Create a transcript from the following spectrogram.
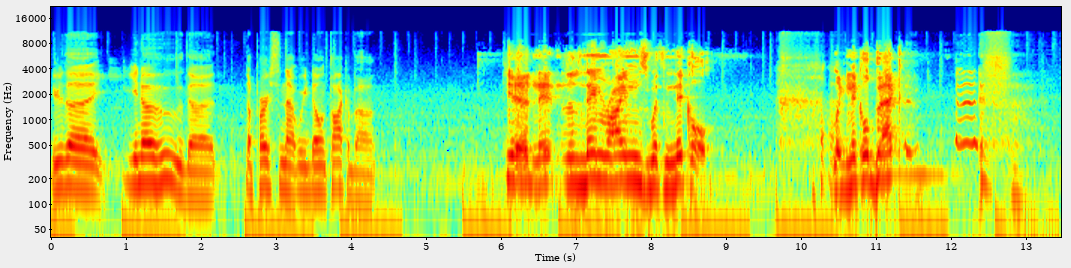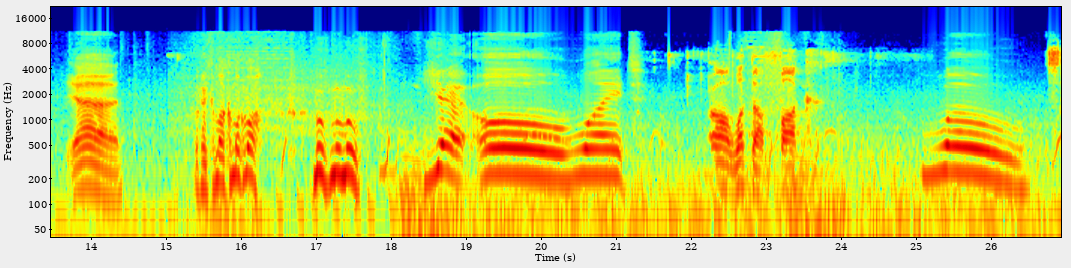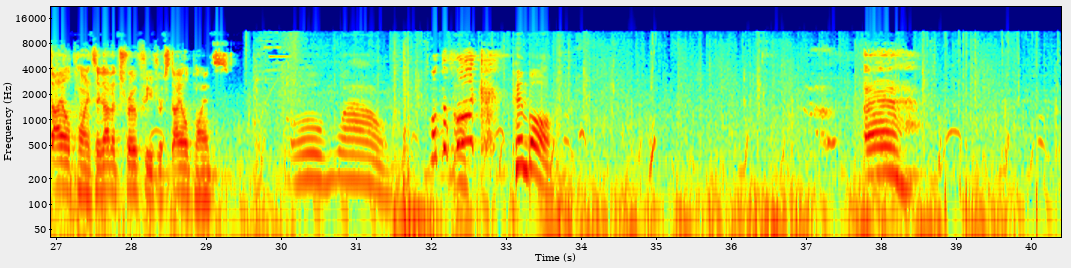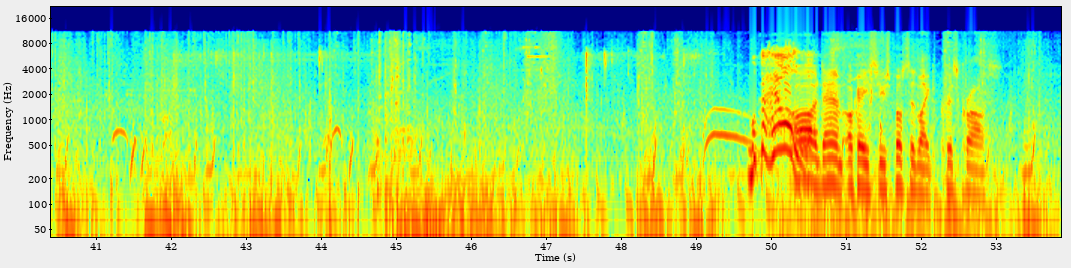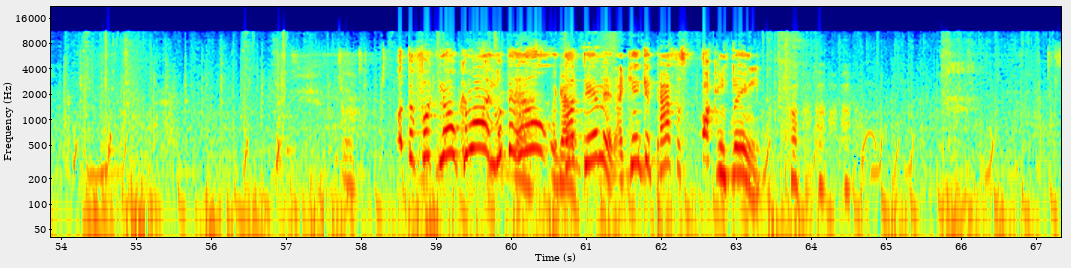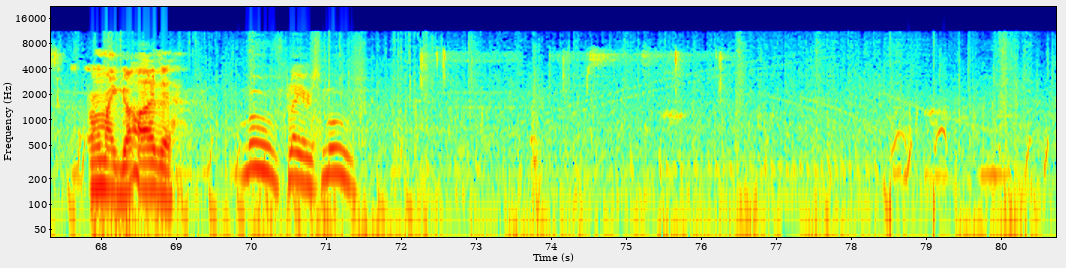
You're the you know who the the person that we don't talk about. Yeah, na- the name rhymes with nickel. like Nickelback. Yeah. Okay, come on, come on, come on. Move, move, move. Yeah. Oh, what? Oh, what the fuck? Whoa. Style points. I got a trophy for style points. Oh, wow. What the fuck? Pinball. Uh, Oh, damn. Okay, so you're supposed to, like, crisscross. What the fuck? No, come on! What the hell? God it. damn it! I can't get past this fucking thing. oh my god! Move, players, move.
